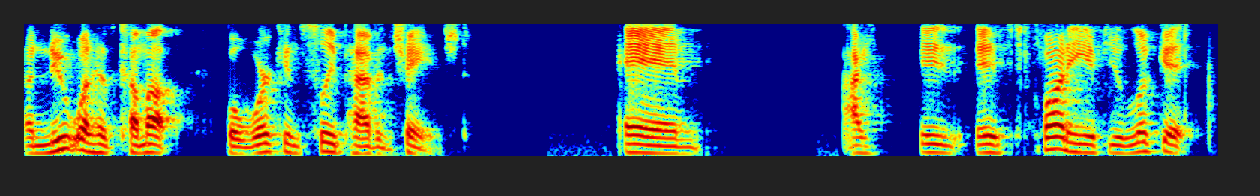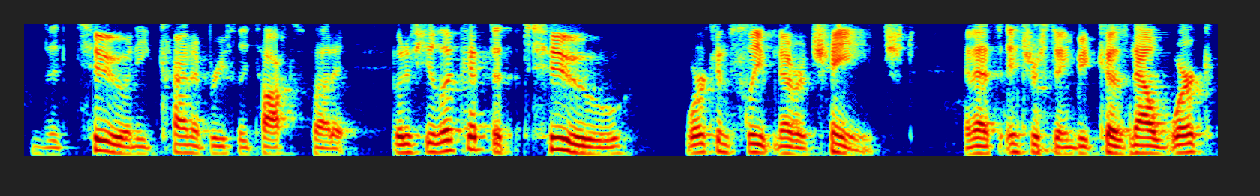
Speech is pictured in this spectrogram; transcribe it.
A new one has come up, but work and sleep haven't changed. And I it, it's funny if you look at the two and he kind of briefly talks about it. But if you look at the two, work and sleep never changed. And that's interesting because now work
